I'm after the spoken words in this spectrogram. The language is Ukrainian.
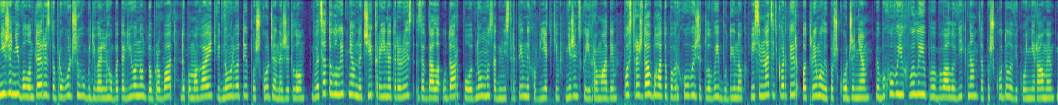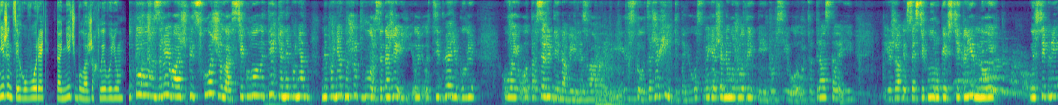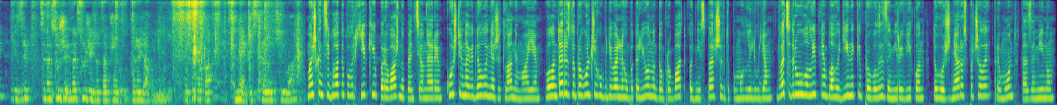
Ніжині волонтери з добровольчого будівельного батальйону Добробат допомагають відновлювати пошкоджене житло. 20 липня вночі країна-терорист завдала удар по одному з адміністративних об'єктів Ніжинської громади. Постраждав багатоповерховий житловий будинок. 18 квартир отримали пошкодження. Вибуховою хвилею повибивало вікна та пошкодило віконні рами. Ніжинці говорять, та ніч була жахливою. того взрива аж підскочила, стекло летить, а непонятно, непонятно що твориться. Навіть ці двері були, ой, ота середина вилізла. І що, це жахіття таке. Господи, я ще не можу одійти, бо всі оця тряска і, і жахи, все стекло, руки в стеклі, ноги у стеклі. Це на всю, на всю життя оце вже перелякані. Ось така нечисть прилетіла. Мешканці багатоповерхівки переважно пенсіонери. Коштів на відновлення житла немає. Волонтери з добровольчого будівельного батальйону Добробат одні з перших допомогли людям. 22 липня благодійники провели заміри вікон. Того ж дня розпочали ремонт та заміну.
